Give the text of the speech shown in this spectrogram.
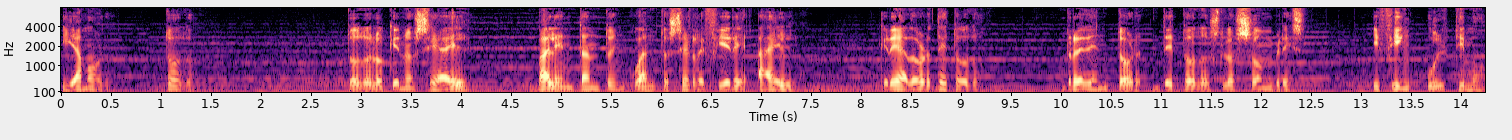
y amor, todo. Todo lo que no sea Él vale en tanto en cuanto se refiere a Él, Creador de todo, Redentor de todos los hombres y fin último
